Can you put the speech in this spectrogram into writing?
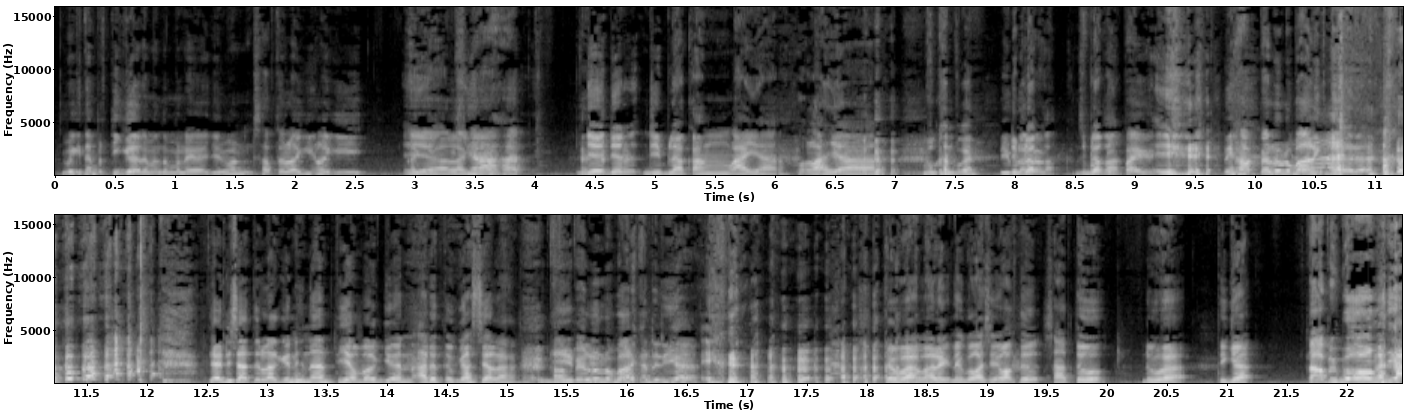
Tapi kita bertiga teman-teman ya jadi kan satu lagi lagi Iya, lagi- istirahat Dia dia di belakang layar. Kok layar? Bukan, bukan. di, belakang, di belakang. Iya. nih HP lu lu balik dah ada Jadi satu lagi nih nanti yang bagian ada tugasnya lah. HP Gitu. lu lu balik ada dia Coba balik nih gue kasih waktu. Satu, dua, tiga. Tapi bohong ya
